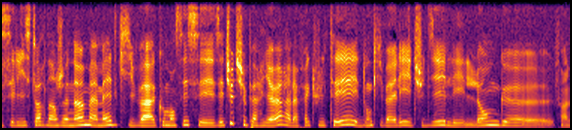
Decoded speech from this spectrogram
c'est l'histoire d'un jeune homme, Ahmed, qui va commencer ses études supérieures à la faculté et donc il va aller étudier les langues, euh, enfin,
